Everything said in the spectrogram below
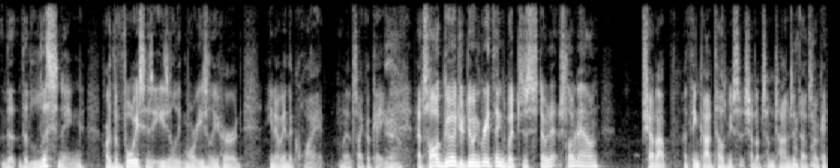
the, the listening or the voice is easily more easily heard, you know, in the quiet. When it's like, okay, yeah. that's all good, you're doing great things, but just slow down, slow down, shut up. I think God tells me shut up sometimes if that's okay,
